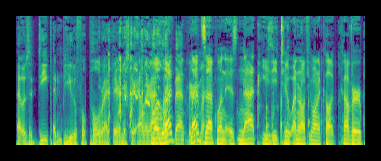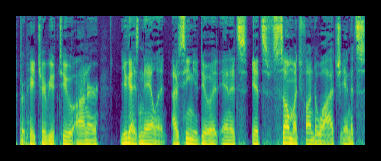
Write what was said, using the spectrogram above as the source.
that was a deep and beautiful pull right there, Mister Eller. I Well, like Led, that very Led much. Zeppelin is not easy to. I don't know if you want to call it cover, p- pay tribute to, honor. You guys nail it. I've seen you do it, and it's it's so much fun to watch. And it's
